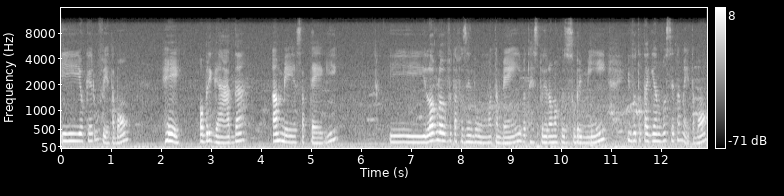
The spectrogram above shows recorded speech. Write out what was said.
E eu quero ver, tá bom? Rê, obrigada. Amei essa tag. E logo logo eu vou estar tá fazendo uma também. Vou estar tá respondendo uma coisa sobre mim. E vou estar tá tagueando você também, tá bom?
